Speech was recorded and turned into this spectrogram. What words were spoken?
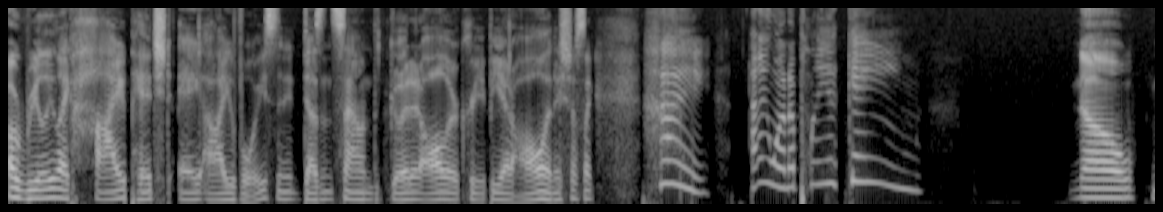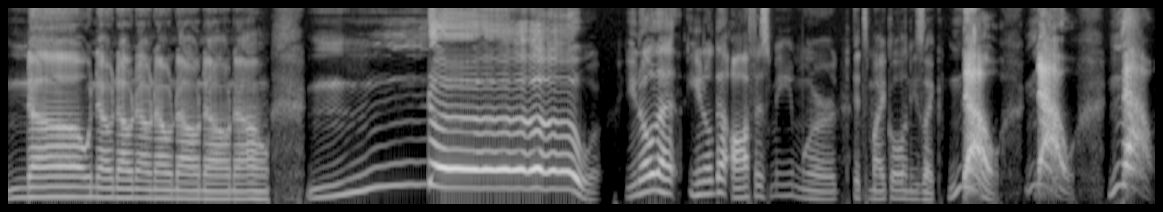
a really like high pitched AI voice, and it doesn't sound good at all or creepy at all, and it's just like, hi, I want to play a game. No, no, no, no, no, no, no, no, no, no. You know that you know that office meme where it's Michael and he's like, no, no, no,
